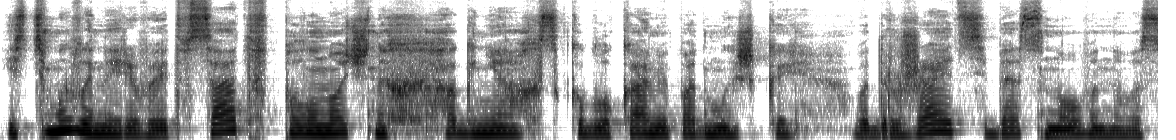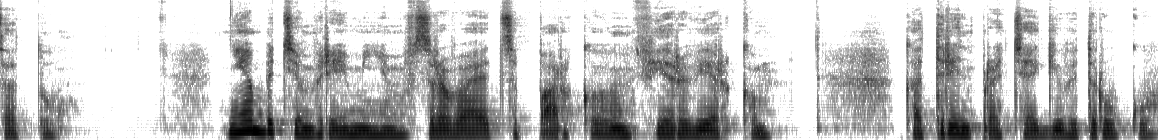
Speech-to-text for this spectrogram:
Из тьмы выныривает в сад в полуночных огнях с каблуками под мышкой, выдружает себя снова на высоту. Небо тем временем взрывается парковым фейерверком. Катрин протягивает руку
